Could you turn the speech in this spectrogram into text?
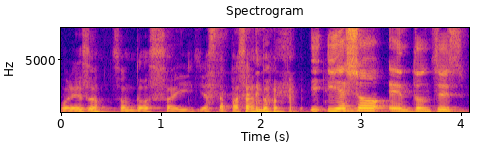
por eso, son dos ahí, ya está pasando. y, eso, entonces,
